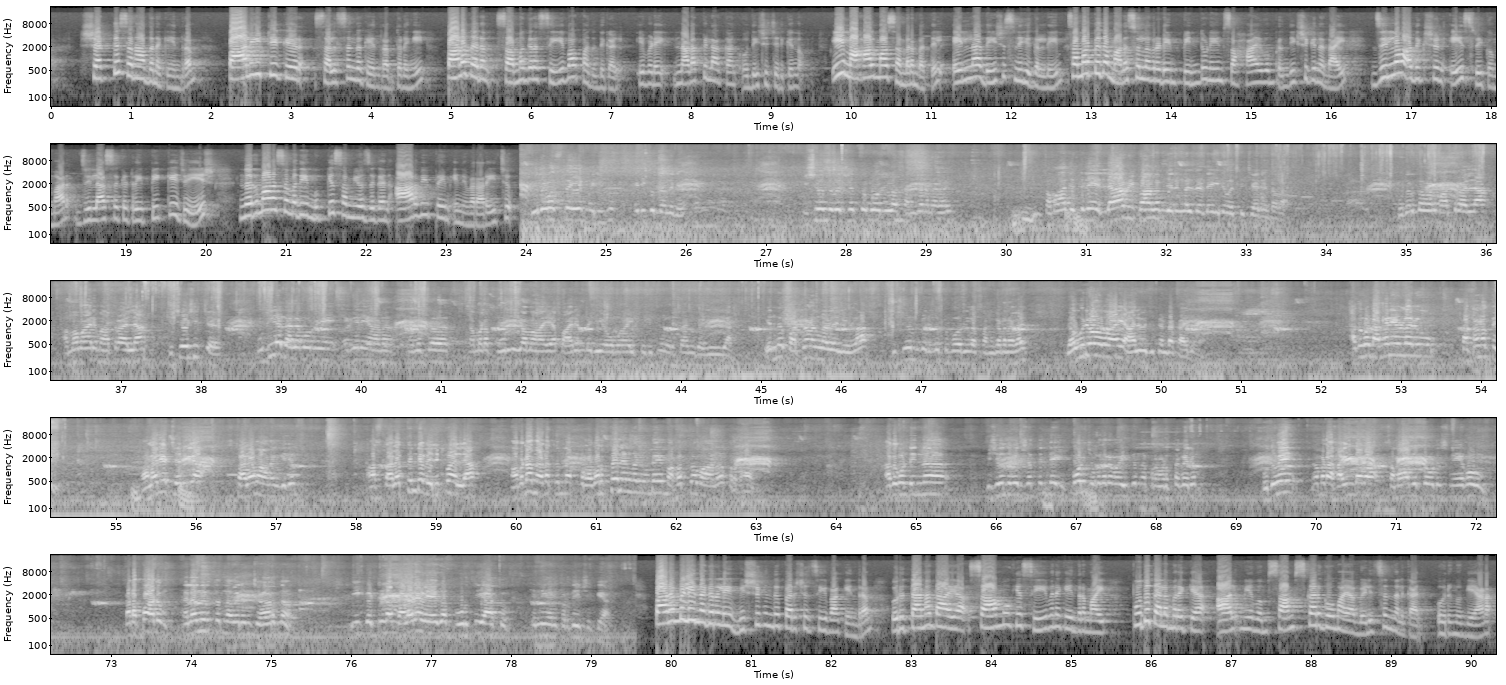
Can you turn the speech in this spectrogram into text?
ശക്തി സനാതന കേന്ദ്രം പാലിയേറ്റീവ് കെയർ സത്സംഗ കേന്ദ്രം തുടങ്ങി പലതരം സമഗ്ര സേവാ പദ്ധതികൾ ഇവിടെ നടപ്പിലാക്കാൻ ഉദ്ദേശിച്ചിരിക്കുന്നു. ഈ മഹാത്മാ സംരംഭത്തിൽ എല്ലാ ദേശസ്നേഹികളുടെയും സമർപ്പിത മനസ്സുള്ളവരുടെയും പിന്തുണയും സഹായവും പ്രതീക്ഷിക്കുന്നതായി ജില്ലാ അധ്യക്ഷൻ എ ശ്രീകുമാർ ജില്ലാ സെക്രട്ടറി പി കെ ജയേഷ് നിർമ്മാണ സമിതി മുഖ്യ സംയോജകൻ ആർ വി പ്രേം എന്നിവർ അറിയിച്ചു. സമാജത്തിലെ എല്ലാ വിഭാഗം ജനങ്ങളുടെ ഇടയിലും എത്തിച്ചേരേണ്ടതാണ്. മുതിർന്നവർ മാത്രമല്ല അമ്മമാർ മാത്രമല്ല വിശേഷിച്ച് പുതിയ തലമുറയെ എങ്ങനെയാണ് നമുക്ക് നമ്മുടെ പൂർവികമായ പാരമ്പര്യവുമായി പിടിച്ചു നിർത്താൻ കഴിയുക എന്ന് പട്ടണങ്ങളിലുള്ള വിശ്വഹിന്ദു പരിഷത്ത് പോലുള്ള സംഘടനകൾ ഗൗരവമായി ആലോചിക്കേണ്ട കാര്യമാണ്. അതുകൊണ്ട് അങ്ങനെയുള്ളൊരു പട്ടണത്തിൽ വളരെ ചെറിയ സ്ഥലമാണെങ്കിലും ആ സ്ഥലത്തിന്റെ വലിപ്പമല്ല അവിടെ നടക്കുന്ന പ്രവർത്തനങ്ങളുടെ മഹത്വമാണ് പ്രധാനം. അതുകൊണ്ട് ഇന്ന് വിശുദ്ധ പരിഷത്തിന്റെ ഇപ്പോൾ ചുമതല വഹിക്കുന്ന പ്രവർത്തകരും പൊതുവെ നമ്മുടെ ഹൈന്ദവ സമാജത്തോട് സ്നേഹവും കടപ്പാടും നിലനിർത്തുന്നവരും ചേർന്ന് ഈ കെട്ടിടം വളരെ വേഗം പൂർത്തിയാക്കും എന്ന് ഞാൻ പ്രതീക്ഷിക്കുകയാണ്. പരമ്പള്ളി നഗറിലെ വിശ്വ ഹിന്ദു പരിഷത്ത് സേവാ കേന്ദ്രം ഒരു തനതായ സാമൂഹ്യ സേവന കേന്ദ്രമായി പുതുതലമുറയ്ക്ക് ആത്മീയവും സാംസ്കാരികവുമായ വെളിച്ചം നൽകാൻ ഒരുങ്ങുകയാണ്.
